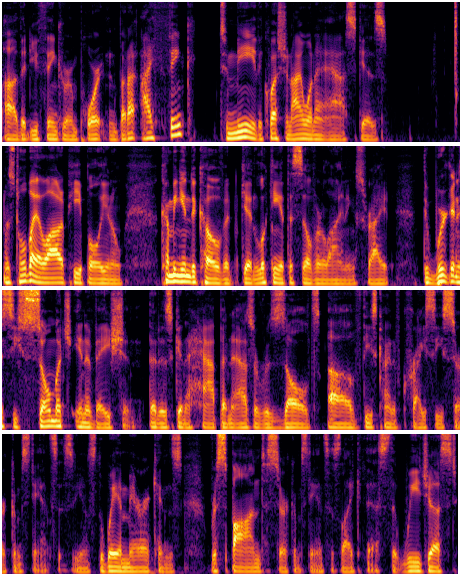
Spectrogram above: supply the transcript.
uh, that you think are important. But I, I think to me the question I want to ask is I was told by a lot of people, you know, coming into COVID, again, looking at the silver linings, right, that we're going to see so much innovation that is going to happen as a result of these kind of crisis circumstances. You know, it's the way Americans respond to circumstances like this that we just,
